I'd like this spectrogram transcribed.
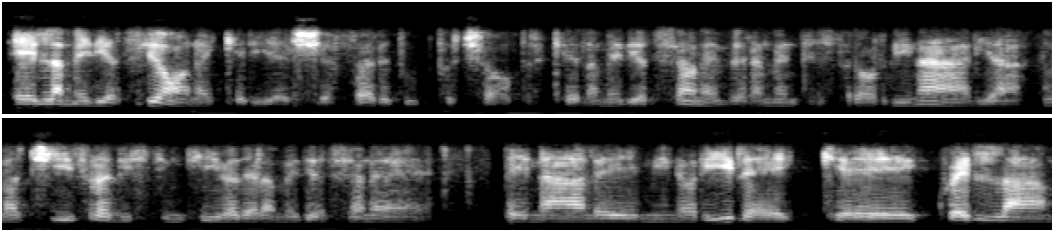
È la mediazione che riesce a fare tutto ciò, perché la mediazione è veramente straordinaria. La cifra distintiva della mediazione penale minorile è che quella,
